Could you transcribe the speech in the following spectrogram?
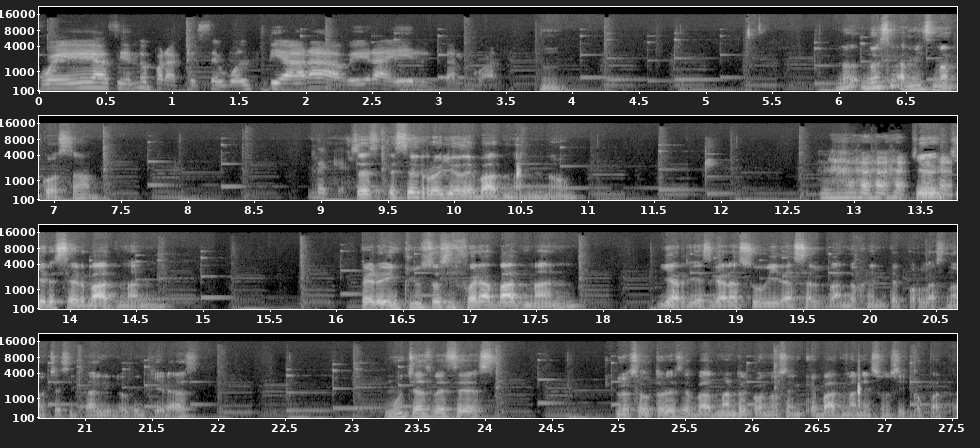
fue haciendo para que se volteara a ver a él tal cual. Mm. No, no es la misma cosa. ¿De qué? O sea, es, es el rollo de Batman, ¿no? Quiere, quiere ser Batman. Pero incluso si fuera Batman y arriesgara su vida salvando gente por las noches y tal y lo que quieras, muchas veces los autores de Batman reconocen que Batman es un psicópata.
